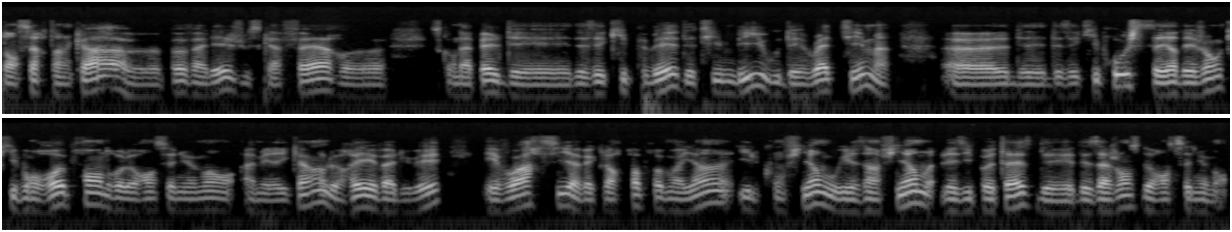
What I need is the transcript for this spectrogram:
dans certains cas, peuvent aller jusqu'à faire ce qu'on appelle des, des, équipes B, des Team B ou des Red Team, euh, des, des, équipes rouges, c'est-à-dire des gens qui vont reprendre le renseignement américain, le réévaluer et voir si, avec leurs propres moyens, ils confirment ou ils infirment les hypothèses des, des agences de renseignement.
